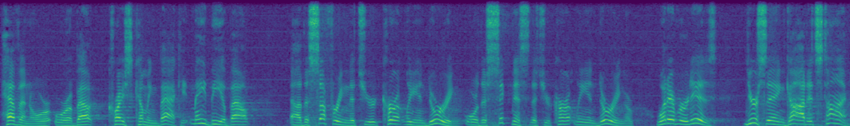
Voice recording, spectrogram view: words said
heaven or, or about Christ coming back. It may be about uh, the suffering that you're currently enduring or the sickness that you're currently enduring or whatever it is. You're saying, God, it's time.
